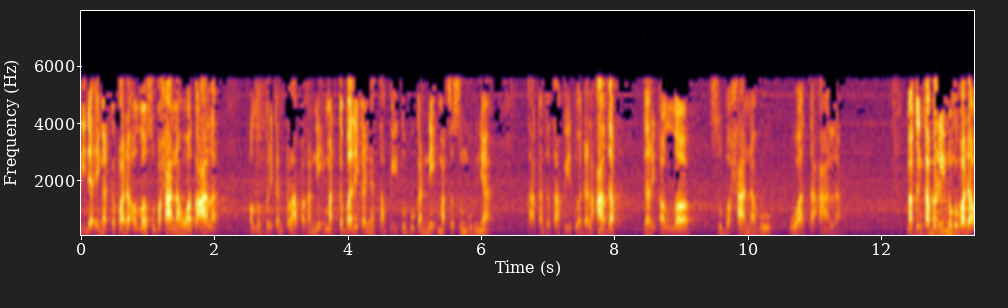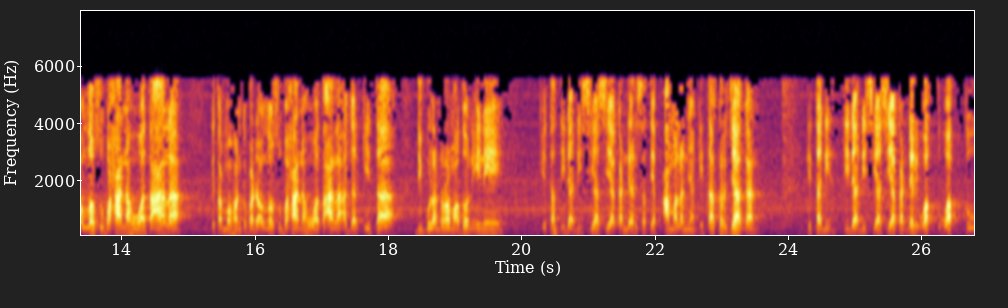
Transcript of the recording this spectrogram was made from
tidak ingat kepada Allah Subhanahu wa taala, Allah berikan kelapangan nikmat kebalikannya tapi itu bukan nikmat sesungguhnya. Tak akan tetapi itu adalah adab dari Allah Subhanahu wa taala. Maka kita berlindung kepada Allah Subhanahu wa taala. Kita mohon kepada Allah Subhanahu wa taala agar kita di bulan Ramadan ini kita tidak disia-siakan dari setiap amalan yang kita kerjakan. Kita di, tidak disia-siakan dari waktu-waktu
